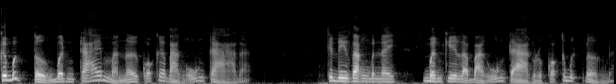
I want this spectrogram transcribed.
cái bức tường bên trái mà nơi có cái bàn uống trà đó. Cái đi văn bên đây, bên kia là bàn uống trà rồi có cái bức tường đó.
